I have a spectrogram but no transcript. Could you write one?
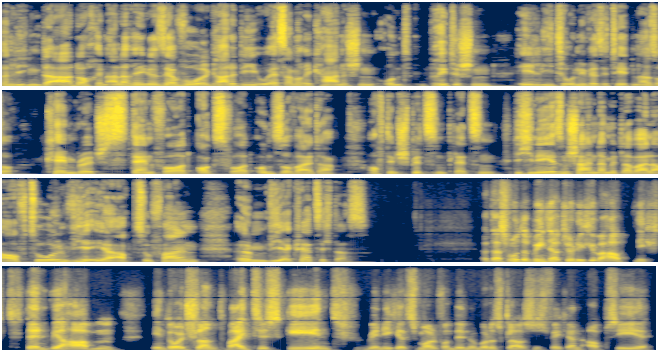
dann liegen da doch in aller Regel sehr wohl gerade die US-amerikanischen und britischen Elite-Universitäten, also Cambridge, Stanford, Oxford und so weiter auf den Spitzenplätzen. Die Chinesen scheinen da mittlerweile aufzuholen, wir eher abzufallen. Ähm, wie erklärt sich das? Das wundert mich natürlich überhaupt nicht, denn wir haben in Deutschland weitestgehend, wenn ich jetzt mal von den Numerus Clausus Fächern absehe,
